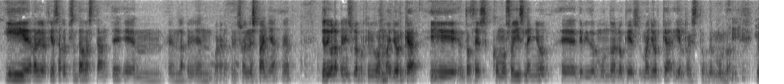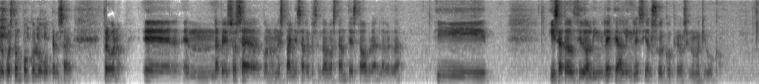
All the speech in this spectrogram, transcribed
Y radiografías se ha representado bastante en, en, la, bueno, en la península, en España. ¿eh? Yo digo la península porque vivo en Mallorca y entonces como soy isleño eh, divido el mundo en lo que es Mallorca y el resto del mundo. Y me cuesta un poco luego pensar. Pero bueno, en la península, bueno, en España se ha representado bastante esta obra, la verdad, y, y se ha traducido al inglés, al inglés y al sueco, creo, si no me equivoco.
